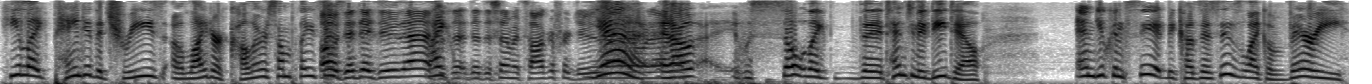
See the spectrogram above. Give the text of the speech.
He like painted the trees a lighter color some places. Oh, did they do that? Like- did, the, did the cinematographer do that? yeah, and I, it was so like the attention to detail, and you can see it because this is like a very,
